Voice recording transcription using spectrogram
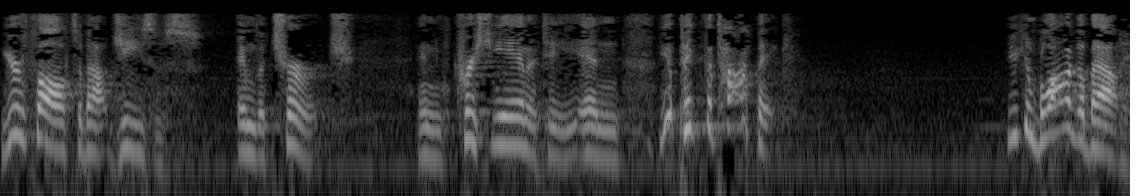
your thoughts about Jesus and the church and Christianity and you pick the topic. You can blog about it.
